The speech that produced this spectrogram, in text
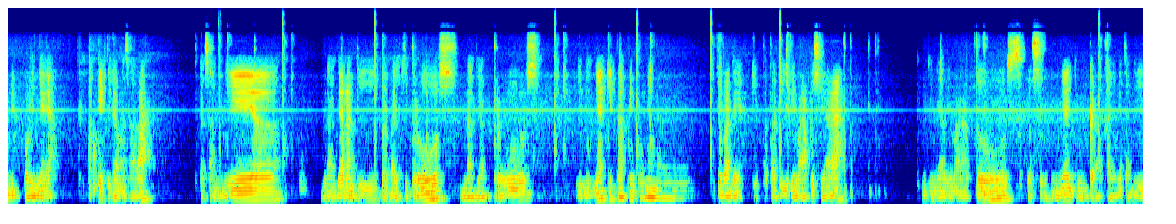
midpointnya ya. Oke tidak masalah. Kita sambil belajar nanti perbaiki terus belajar terus. Ininya kita pintunya mau coba deh kita tadi 500 ya. Tingginya 500 ke sininya juga kayaknya tadi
